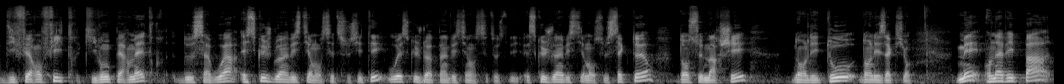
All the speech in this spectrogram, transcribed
différents filtres qui vont permettre de savoir est-ce que je dois investir dans cette société ou est-ce que je ne dois pas investir dans cette société? Est-ce que je dois investir dans ce secteur, dans ce marché, dans les taux, dans les actions? Mais on n'avait pas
